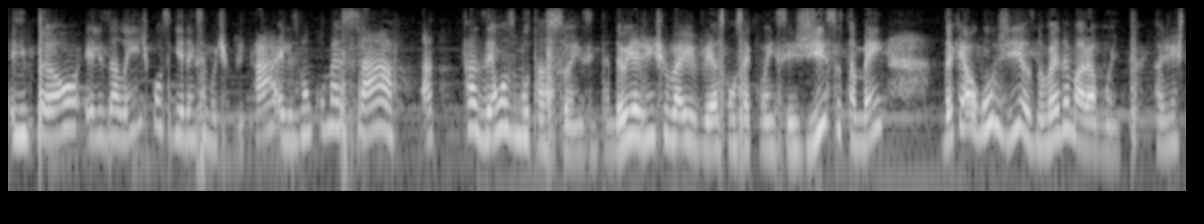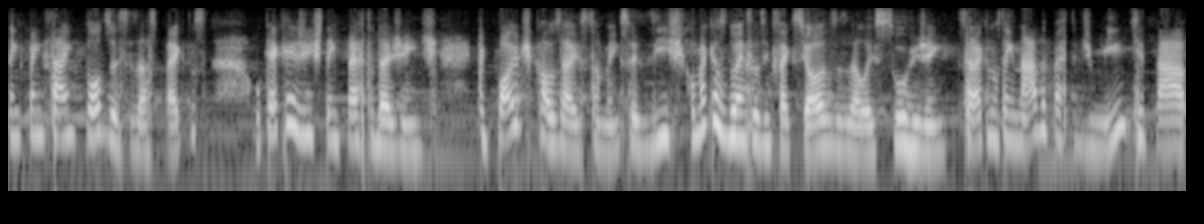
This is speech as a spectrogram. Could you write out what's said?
Então, eles além de conseguirem se multiplicar, eles vão começar a fazer umas mutações, entendeu? E a gente vai ver as consequências disso também daqui a alguns dias, não vai demorar muito. A gente tem que pensar em todos esses aspectos. O que é que a gente tem perto da gente que pode causar isso também? Isso existe? Como é que as doenças infecciosas elas surgem? Será que não tem nada perto de mim que está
